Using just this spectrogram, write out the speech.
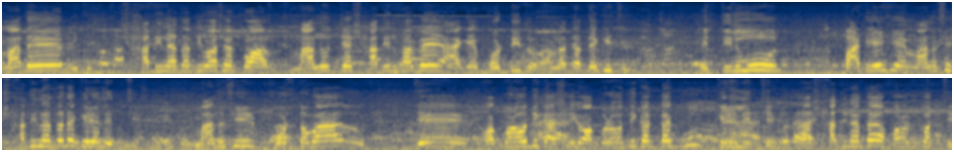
আমাদের স্বাধীনতা দিবসের পর মানুষ যে স্বাধীনভাবে আগে ভোট দিত, আমরা যা দেখেছি, এই তৃণমূল পার্টি এসে মানুষের স্বাধীনতাটা কেড়ে নিচ্ছে। মানুষের ভোট দেওয়ার যে অগ্র অধিকার সেই অগ্র অধিকারটাকেও কেড়ে নিচ্ছে। তারা স্বাধীনতা হরণ করছে।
